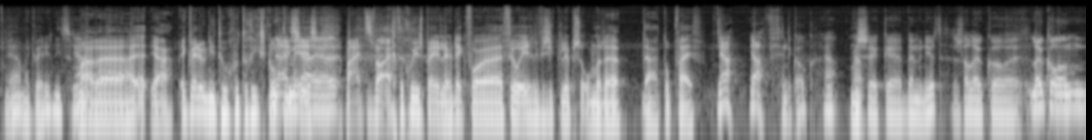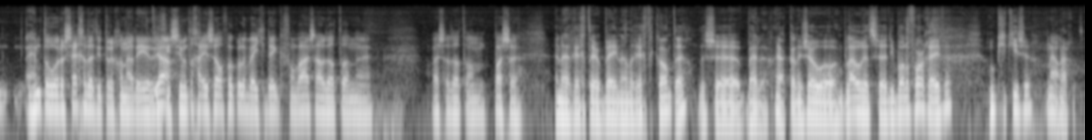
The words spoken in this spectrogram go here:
Ja, maar ik weet het niet. Ja. Maar eh, hij, ja, ik weet ook niet hoe goed de Griekse competitie nee, is. maar ja, ja, Maar het is wel echt een goede speler. Ik denk voor eh, veel Eredivisieclubs onder de ja, top 5. Ja, ja, vind ik ook. Ja. Dus ik eh, ben benieuwd. Het is wel leuk, eh, leuk om hem te horen zeggen dat hij terug wil naar de Eredivisie. Want dan ga je zelf ook wel een beetje denken van waar zou dat dan, eh, waar zou dat dan passen? En een rechterbeen aan de rechterkant. Hè? Dus eh, bij de, ja, kan hij zo uh, Blauwrits eh, die ballen voorgeven. Hoekje kiezen. Nou, Nou goed.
